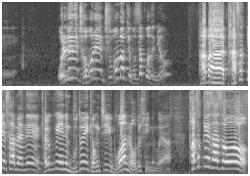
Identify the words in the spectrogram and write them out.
예. 원래는 저번에는 두 번밖에 못 샀거든요. 봐봐 다섯 개 사면은 결국에는 무도의 경지 무한을 얻을 수 있는 거야. 다섯 개 사서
